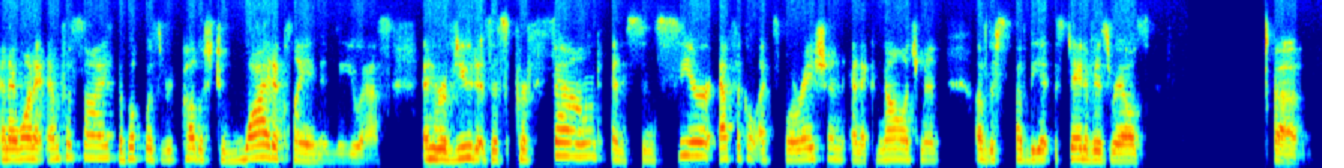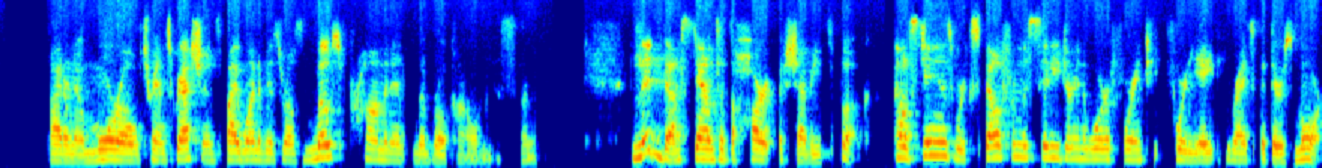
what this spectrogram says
And I want to emphasize the book was published to wide acclaim in the US and reviewed as this profound and sincere ethical exploration and acknowledgement of the, of the state of Israel's, uh, I don't know, moral transgressions by one of Israel's most prominent liberal columnists. Lydda stands at the heart of Shavit's book. Palestinians were expelled from the city during the War of 48, he writes, but there's more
